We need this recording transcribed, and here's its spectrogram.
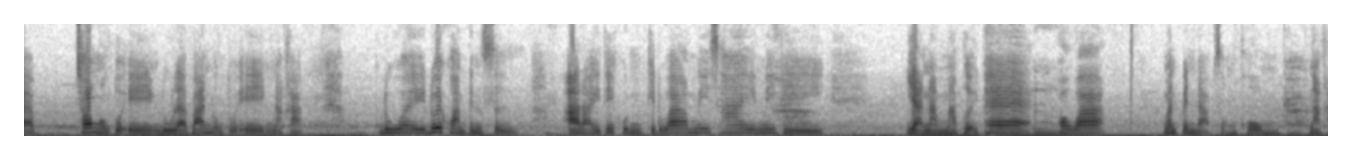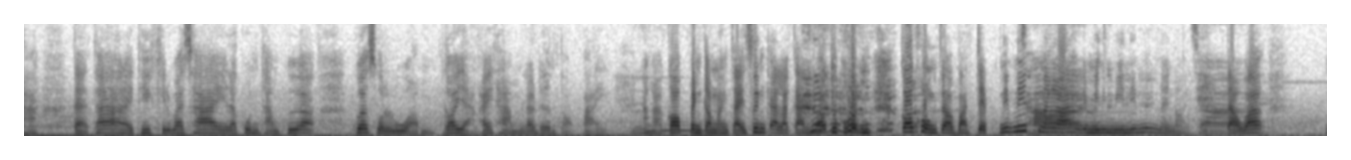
ช่องของตัวเอง ดูแลบ้านของตัวเองนะคะ ด้วยด้วยความเป็นสื่ออะไรที่คุณคิดว่าไม่ใช่ไม่ดี อย่านำมาเผยแพร่อืมเพราะว่ามันเป็นดาบสองคมค่ะนะคะ แต่ถ้าอะไรที่คิดว่าใช่แล้วคุณทำเพื่อเพื่อส่วนรวม ก็อยากให้ทำแล้วเดินต่อไปนะคะ ก็เป็นกำลังใจซึ่งกันและกันเพราะทุกคนก็คงจะบาดเจ็บนิดๆนะคะใช่มีบาดเจ็บมีนินิดดๆๆหน่อยใช่ๆแต่ว่า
